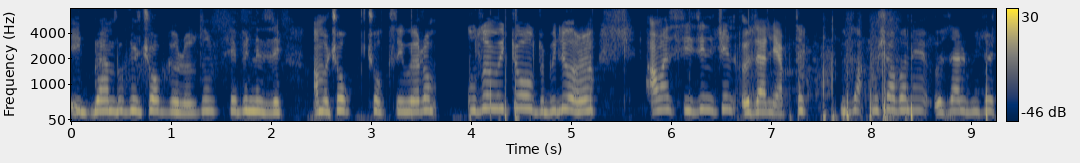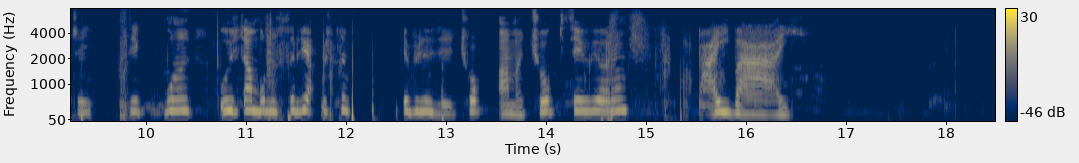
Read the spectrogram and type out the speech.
Ben bugün çok yoruldum. Hepinizi ama çok çok seviyorum. Uzun video oldu biliyorum. Ama sizin için özel yaptık. 160 aboneye özel video çektik. Bunu, bu yüzden bunu sır yapmıştım. Hepinizi çok ama çok seviyorum. Bay bay.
